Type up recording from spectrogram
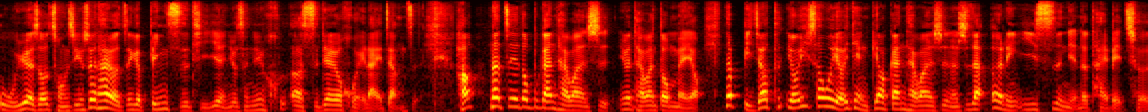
五月的时候重新，所以它有这个濒死体验，又曾经呃死掉又回来这样子。好，那这些都不干台湾的事，因为台湾都没有。那比较有一稍微有一点要干台湾的事呢，是在二零一四年的台北车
